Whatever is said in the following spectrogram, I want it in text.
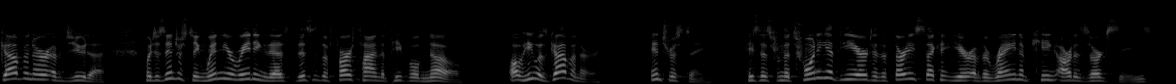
governor of Judah, which is interesting. When you're reading this, this is the first time that people know, oh, he was governor. Interesting. He says, From the 20th year to the 32nd year of the reign of King Artaxerxes,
